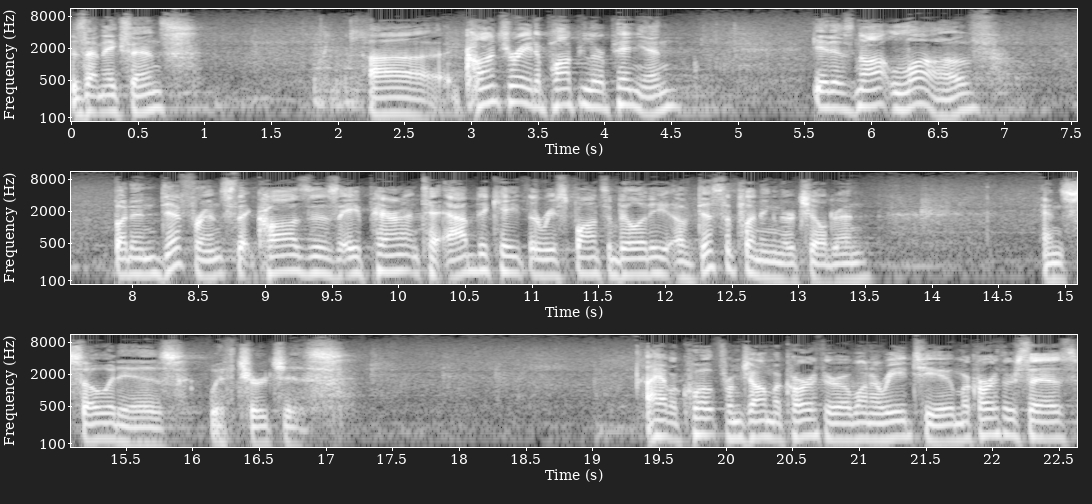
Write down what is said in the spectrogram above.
Does that make sense? Uh, contrary to popular opinion, it is not love but indifference that causes a parent to abdicate the responsibility of disciplining their children. And so it is with churches. I have a quote from John MacArthur I want to read to you. MacArthur says,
